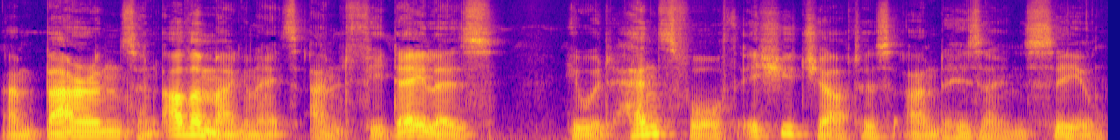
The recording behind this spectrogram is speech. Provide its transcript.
and barons, and other magnates and fideles, he would henceforth issue charters under his own seal.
